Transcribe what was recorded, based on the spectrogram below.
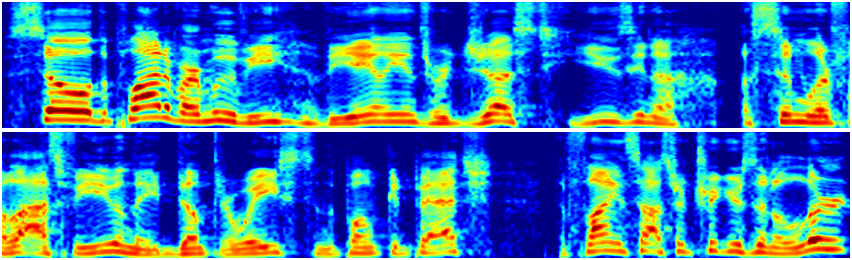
So the plot of our movie, the aliens were just using a, a similar philosophy when they dumped their waste in the pumpkin patch. The flying saucer triggers an alert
